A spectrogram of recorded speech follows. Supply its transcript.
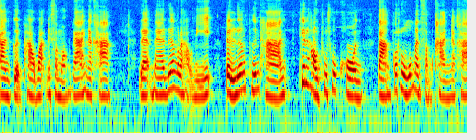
การเกิดภาวะในสมองได้นะคะ และแม้เรื่องรานี้เป็นเรื่องพื้นฐานที่เราทุกๆคนต่างก็รู้ว่ามันสำคัญนะคะ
